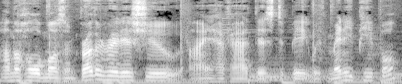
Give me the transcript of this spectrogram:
On the whole Muslim Brotherhood issue, I have had this debate with many people.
